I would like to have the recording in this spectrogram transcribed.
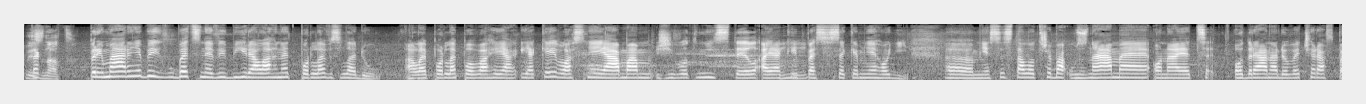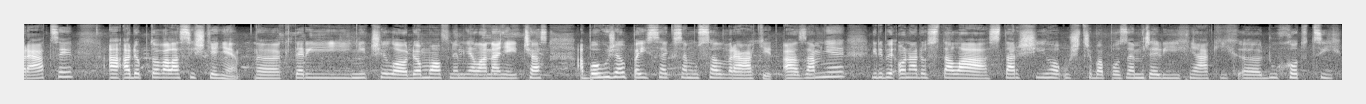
vyznat? Tak primárně bych vůbec nevybírala hned podle vzhledu ale podle povahy, jaký vlastně já mám životní styl a jaký mm-hmm. pes se ke mně hodí. Eh, mně se stalo třeba u známé, ona je od rána do večera v práci a adoptovala si štěně, eh, který ničilo domov, neměla na něj čas a bohužel pejsek se musel vrátit. A za mě, kdyby ona dostala staršího, už třeba po zemřelých nějakých eh, důchodcích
